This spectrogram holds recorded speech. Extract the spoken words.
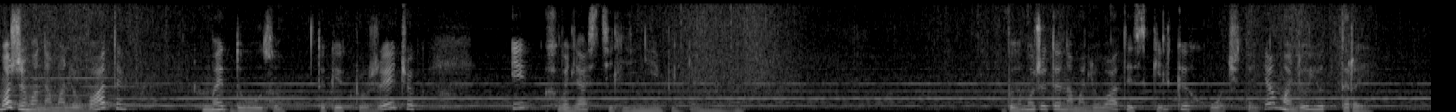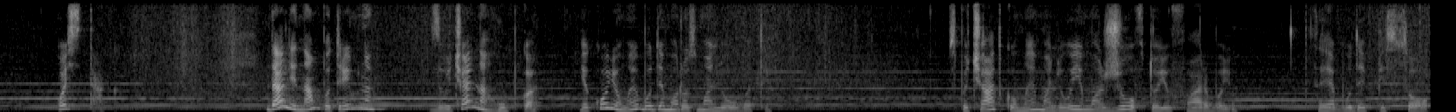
Можемо намалювати медузу, такий кружечок і хвилясті лінії біля нього. Ви можете намалювати скільки хочете. Я малюю три. Ось так. Далі нам потрібна звичайна губка, якою ми будемо розмальовувати. Спочатку ми малюємо жовтою фарбою. Це буде пісок.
